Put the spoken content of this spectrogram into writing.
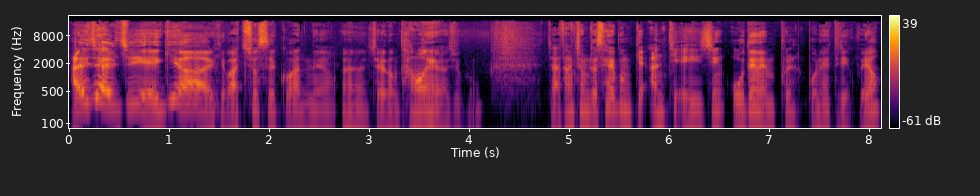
알지 알지 애기야 이렇게 맞추셨을 것 같네요. 네, 제가 너무 당황해 가지고 자 당첨자 세 분께 안티에이징 오뎀 앰플 보내드리고요.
